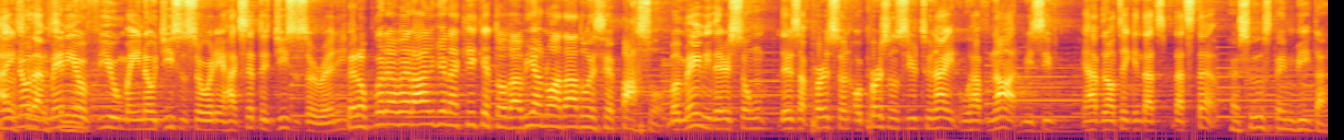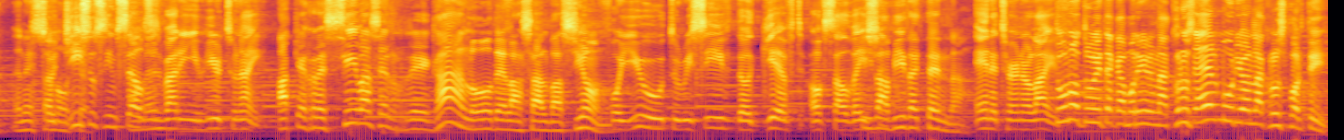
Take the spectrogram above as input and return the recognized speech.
I know that many Señor. of you may know Jesus already and have accepted Jesus already. Pero puede haber alguien aquí que todavía no ha dado ese paso. But maybe there's some there's a person or persons here tonight who have not received have not taken that, that step. Jesús te invita en esta So noche Jesus himself is inviting you here tonight a que recibas el regalo de la salvación for you to receive the gift of y la salvation vida eterna. and eternal life. Tú no tuviste que morir en la cruz, Él murió en la cruz por ti.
